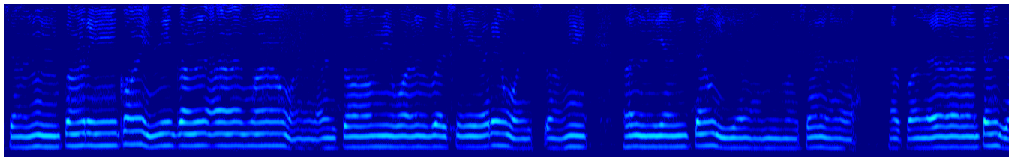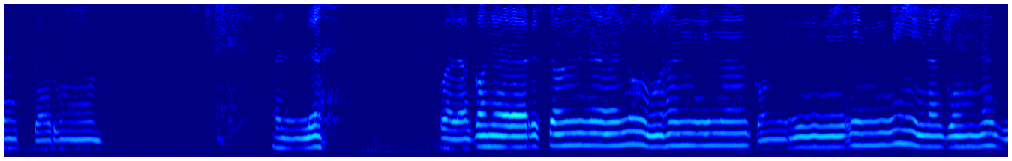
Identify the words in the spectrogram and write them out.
مثل الفريقين كالأعمى والأصم والبصير والسميع. هل ينتويان مثلا أفلا تذكرون. الله. ولقد أرسلنا نوحا إلى قومه إني لكم نذير.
